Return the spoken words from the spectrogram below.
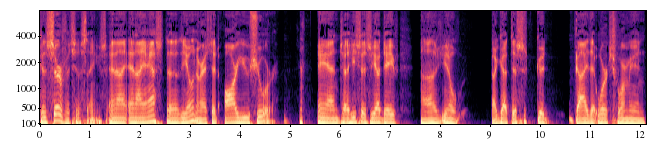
conservative things, and I and I asked uh, the owner. I said, "Are you sure?" and uh, he says, "Yeah, Dave. Uh, you know, I got this good guy that works for me, and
